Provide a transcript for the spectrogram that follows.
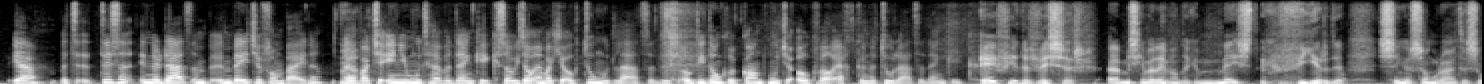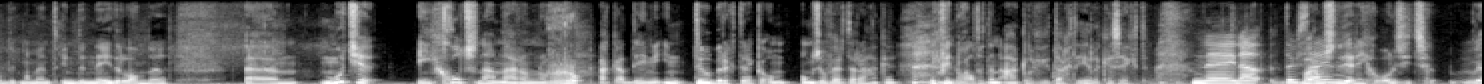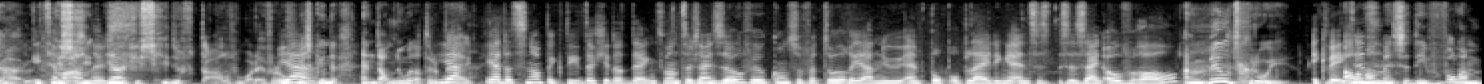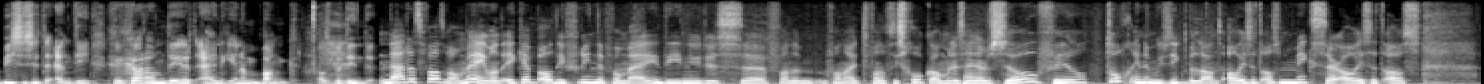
ja, het, het is een, inderdaad een, een beetje van beide. Ja. Eh, wat je in je moet hebben, denk ik sowieso. En wat je ook toe moet laten. Dus ook die donkere kant moet je ook wel echt kunnen toelaten, denk ik. Eefje de Visser, eh, misschien wel een van de meest gevierde singer-songwriters op dit moment in de Nederlanden. Ehm, moet je in godsnaam naar een rockacademie in Tilburg trekken om, om zover te raken? Ik vind het nog altijd een akelige gedachte, eerlijk gezegd. Nee, nou, er Waarom zijn... studeer je niet gewoon eens iets... Ja, Iets helemaal anders. Ja, geschiedenis of taal of whatever, of wiskunde. En dan doen we dat erbij. Ja, ja, dat snap ik, die, dat je dat denkt. Want er zijn zoveel conservatoria nu en popopleidingen en ze, ze zijn overal. Een wildgroei. Ik weet Allemaal het. mensen die vol ambitie zitten en die gegarandeerd eindigen in een bank als bediende. Nou, dat valt wel mee. Want ik heb al die vrienden van mij... die nu dus eh, van de, vanuit, vanaf die school komen... er zijn er zoveel toch in de muziek beland. Al is het als mixer, al is het als...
